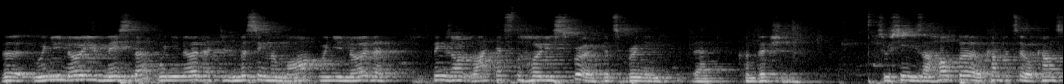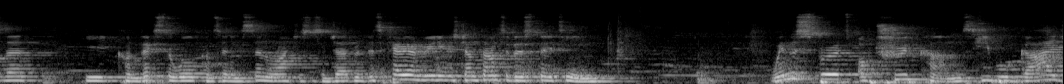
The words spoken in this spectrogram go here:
The, when you know you've messed up, when you know that you're missing the mark, when you know that things aren't right, that's the Holy Spirit that's bringing that conviction. So we've seen he's a helper, a comforter, a counselor. He convicts the world concerning sin, righteousness, and judgment. Let's carry on reading. Let's jump down to verse 13. When the Spirit of truth comes, he will guide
